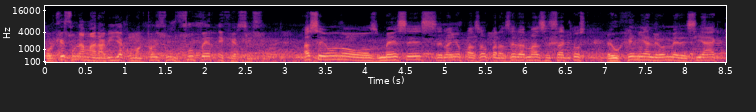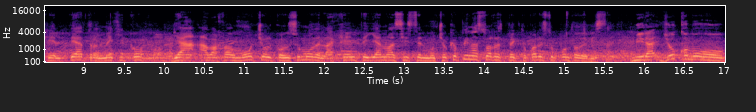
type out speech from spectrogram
porque es una maravilla como actor, es un súper ejercicio. Hace unos meses, el año pasado, para ser más exactos, Eugenia León me decía que el teatro en México ya ha bajado mucho, el consumo de la gente ya no asisten mucho. ¿Qué opinas tú al respecto? ¿Cuál es tu punto de vista? Mira, yo como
